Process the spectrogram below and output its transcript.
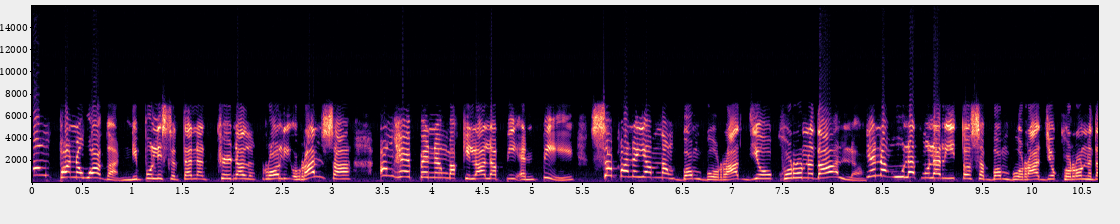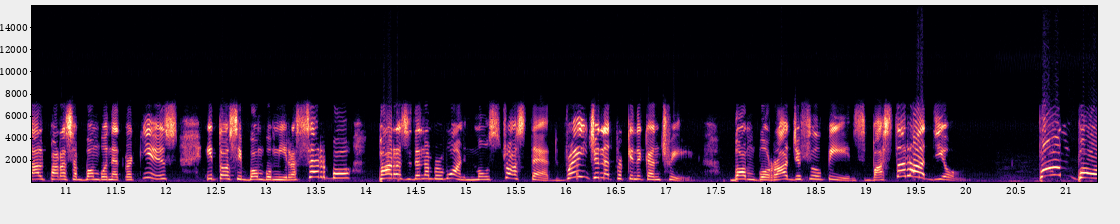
Ang panawagan ni Police Lieutenant Colonel Rolly Oranza ang hepe ng makilala PNP sa panayam ng Bombo Radio Coronadal. Yan ang ulat mula rito sa Bombo Radio Coronadal para sa Bombo Network News. Ito si Bombo Mira Serbo para sa the number one and most trusted radio network in the country. Bombo Radio Philippines. Basta Radio. Bombo!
